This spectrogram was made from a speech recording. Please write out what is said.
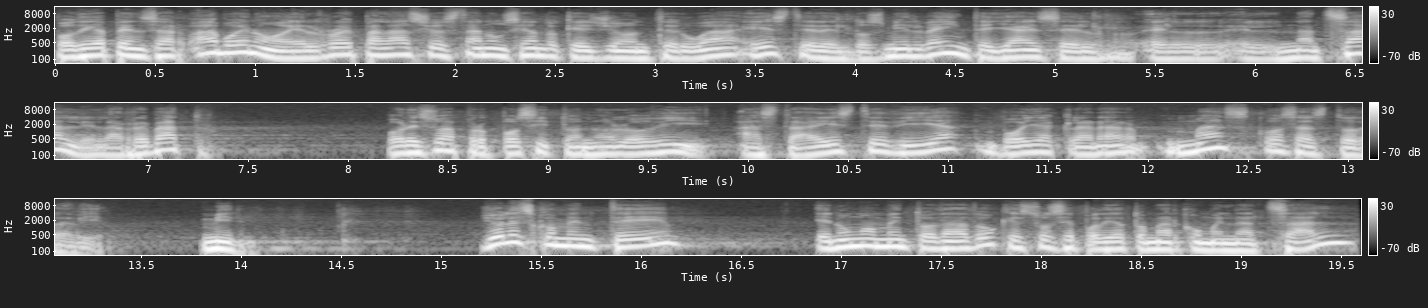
podría pensar, ah, bueno, el Roy Palacio está anunciando que John Teruá, este del 2020, ya es el, el, el Natsal, el arrebato. Por eso a propósito no lo di. Hasta este día voy a aclarar más cosas todavía. Miren, yo les comenté en un momento dado que esto se podía tomar como el Natsal.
